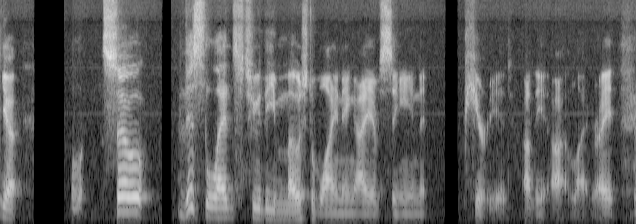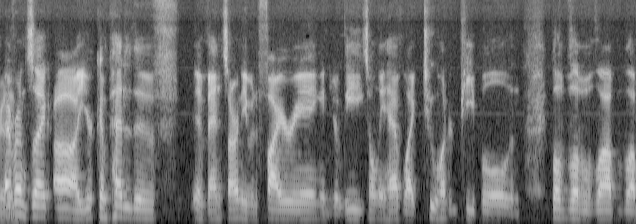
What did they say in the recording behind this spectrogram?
Yeah. So this leads to the most whining I have seen, period, on the online, right? Really. Everyone's like, oh, your competitive events aren't even firing, and your leagues only have like 200 people, and blah, blah, blah, blah, blah,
